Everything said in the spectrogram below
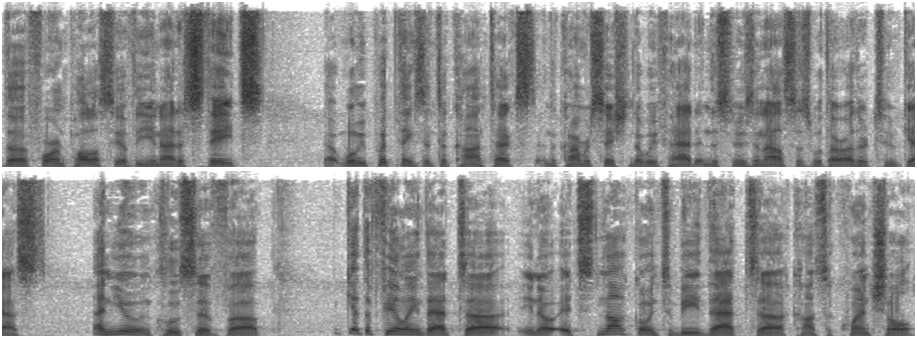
the foreign policy of the United States, uh, when we put things into context in the conversation that we've had in this news analysis with our other two guests, and you inclusive, uh, get the feeling that uh, you know it's not going to be that uh, consequential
